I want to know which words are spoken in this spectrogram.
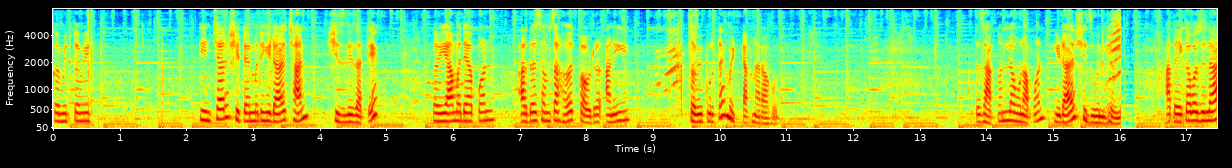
कमीत कमी तीन चार शिट्यांमध्ये ही डाळ छान शिजली जाते. तर यामध्ये आपण अर्धा चमचा हळद पावडर आणि चवीपुरतं मीठ टाकणार आहोत. आता झाकण लावून आपण ही डाळ शिजवून घेऊ आता एका बाजूला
